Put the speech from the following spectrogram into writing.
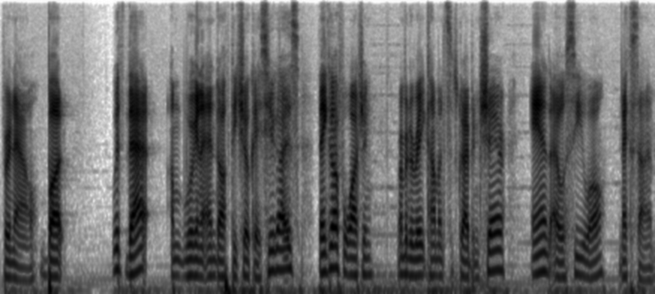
for now. But with that, um, we're gonna end off the showcase here, guys. Thank you all for watching. Remember to rate, comment, subscribe, and share. And I will see you all next time.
